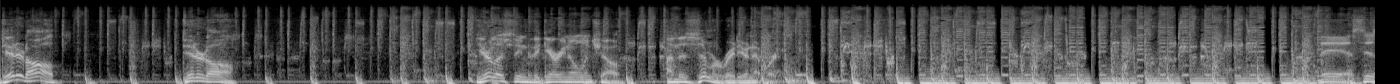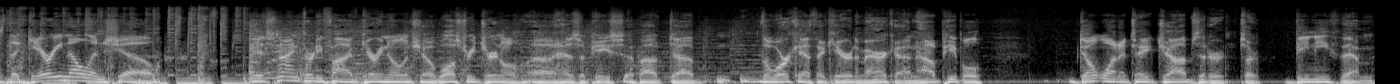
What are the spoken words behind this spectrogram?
did it all. Did it all. You're listening to The Gary Nolan Show on the Zimmer Radio Network. This is the Gary Nolan Show. It's 9:35. Gary Nolan Show. Wall Street Journal uh, has a piece about uh, the work ethic here in America and how people don't want to take jobs that are sort of beneath them.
